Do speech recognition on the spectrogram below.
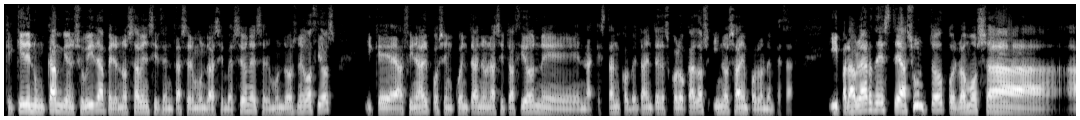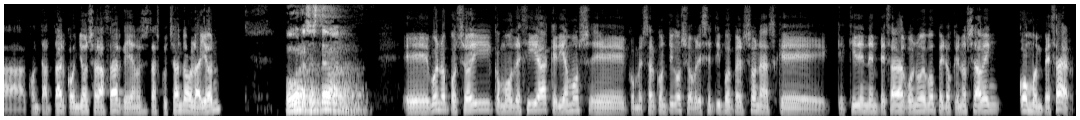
que quieren un cambio en su vida, pero no saben si centrarse en el mundo de las inversiones, en el mundo de los negocios, y que al final pues se encuentran en una situación eh, en la que están completamente descolocados y no saben por dónde empezar. Y para hablar de este asunto, pues vamos a, a contactar con John Salazar, que ya nos está escuchando. Hola, John. Muy buenas, Esteban. Eh, bueno, pues hoy, como decía, queríamos eh, conversar contigo sobre ese tipo de personas que, quieren empezar algo nuevo, pero que no saben cómo empezar.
